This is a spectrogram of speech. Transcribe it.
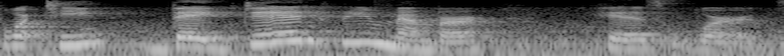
14, they did remember his words.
